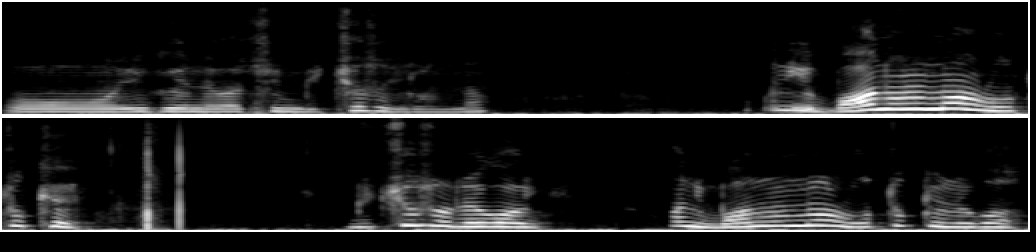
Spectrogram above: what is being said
어, 이게 내가 지금 미쳐서 이랬나? 아니 만 얼마를 어떻게? 미쳐서 내가 아니 만 얼마를 어떻게 내가?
